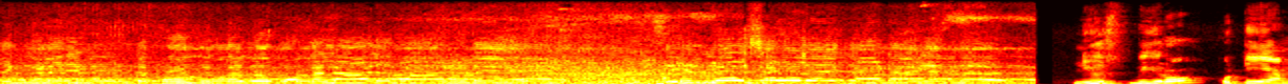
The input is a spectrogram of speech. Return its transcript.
നിങ്ങളെയും കൊണ്ടുപോകുന്നത് മുതലാളിമാരുടെ തീർമേശയിലേക്കാണ് എന്ന്. ന്യൂസ് ബ്യൂറോ കുട്ടിയാം.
